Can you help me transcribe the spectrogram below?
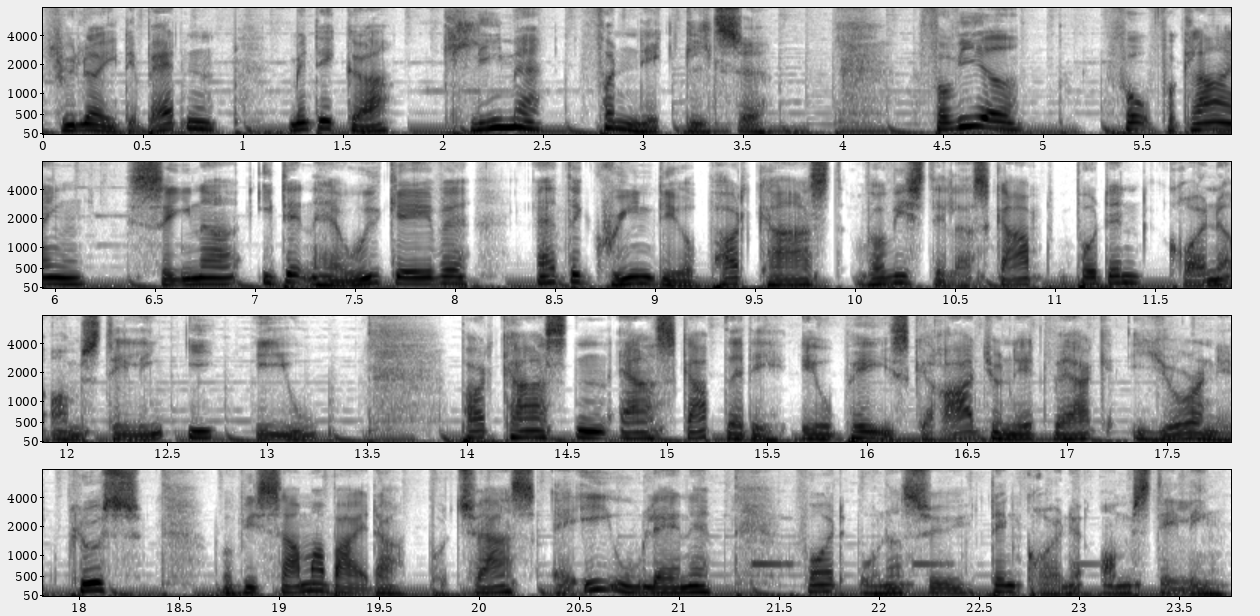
fylder i debatten, men det gør klimafornægtelse. Forvirret? Få forklaringen senere i den her udgave af The Green Deal podcast, hvor vi stiller skarpt på den grønne omstilling i EU. Podcasten er skabt af det europæiske radionetværk Euronet Plus, hvor vi samarbejder på tværs af EU-lande for at undersøge den grønne omstilling.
